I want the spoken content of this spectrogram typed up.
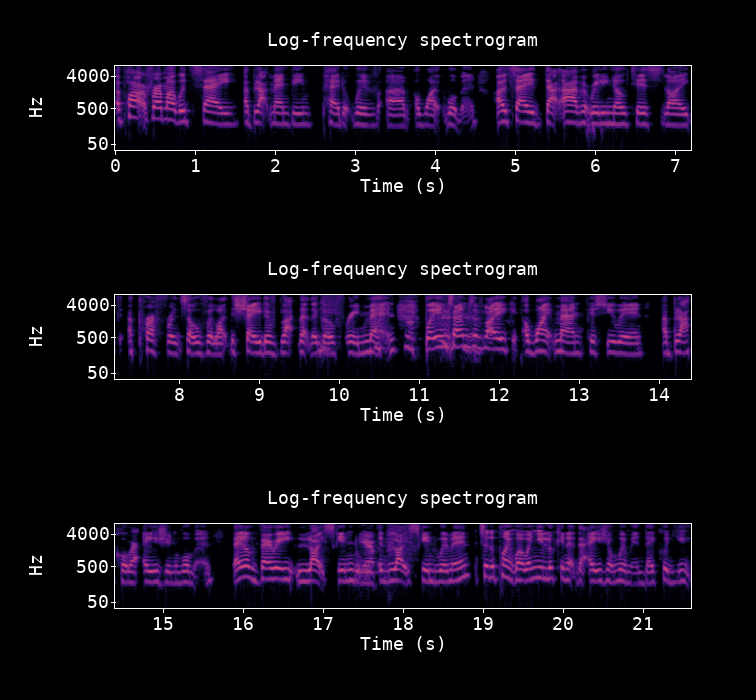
apart from I would say a black man being paired with um, a white woman, I would say that I haven't really noticed like a preference over like the shade of black that they go for in men. But in terms of like a white man pursuing a black or an Asian woman, they are very light skinned, yep. light skinned women to the point where when you're looking at the Asian women, they could you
